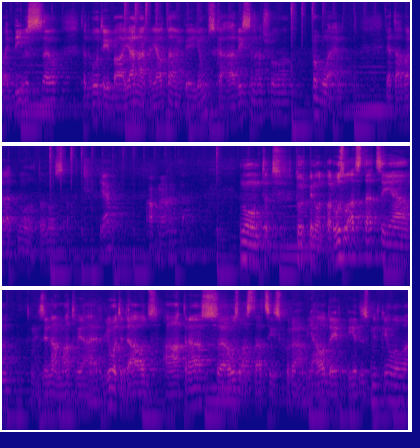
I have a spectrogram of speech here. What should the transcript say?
vai divas sev, tad būtībā jānāk ar jautājumu pie jums, kā risināt šo problēmu ja tā varētu no, to nosaukt. Jā, apmēram tā. Nu, un tad, turpinot par uzlādes stacijām, mēs zinām, Latvijā ir ļoti daudz ātrās uh, uzlādes stācijas, kurām jauda ir 50 kW.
